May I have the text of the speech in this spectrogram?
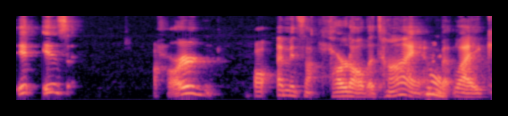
it is hard I mean, it's not hard all the time, Right. but like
